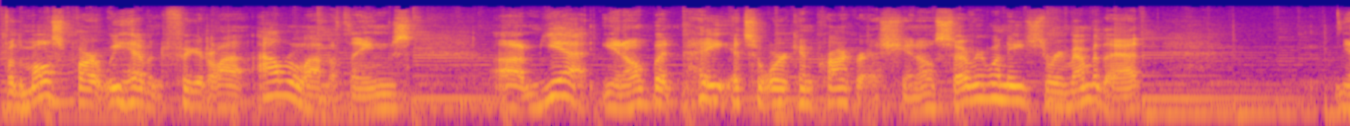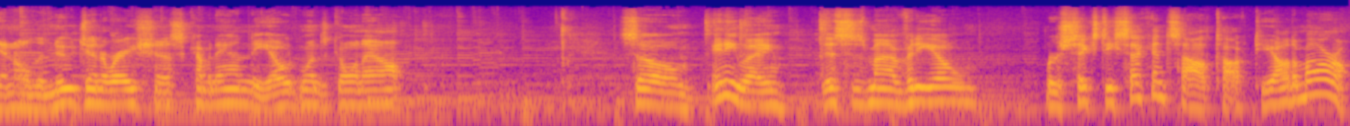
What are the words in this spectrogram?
for the most part, we haven't figured out, a lot of things um, yet, you know, but hey, it's a work in progress, you know, so everyone needs to remember that. You know, the new generation is coming in, the old one's going out. So, anyway, this is my video for 60 seconds. I'll talk to y'all tomorrow.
